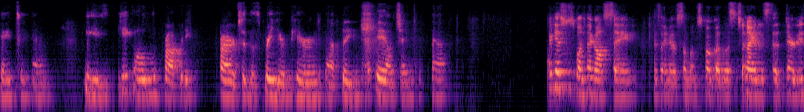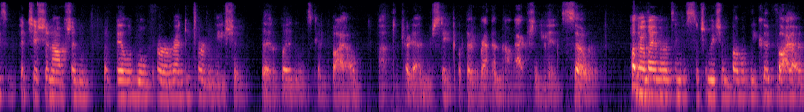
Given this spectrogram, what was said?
paid to him. He, he owned the property prior to the three-year period that the ALJ did that. I guess just one thing I'll say, because I know someone spoke on this tonight, is that there is a petition option available for a rent determination that landlords can file uh, to try to understand what their rent amount actually is. So other landlords in this situation probably could file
